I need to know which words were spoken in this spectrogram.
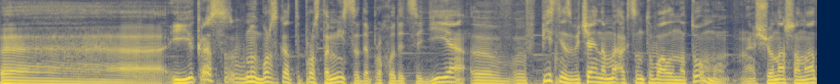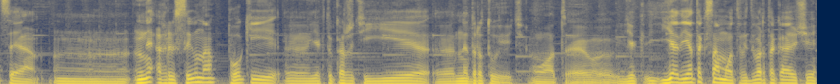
Е, І якраз ну можна сказати, просто місце, де проходить ця дія. Е, В, в пісні, звичайно, ми акцентували на тому, що наша нація м, не агресивна, поки, е, як то кажуть, її е, не дратують. От е, як я, я так само, от відверто кажучи,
